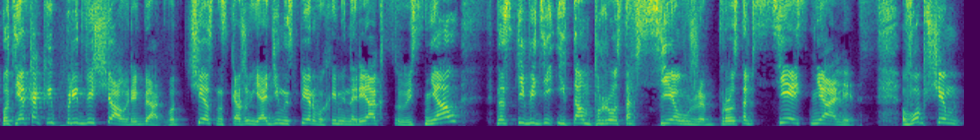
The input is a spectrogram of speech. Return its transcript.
Вот я как и предвещал, ребят, вот честно скажу, я один из первых именно реакцию снял на скибиди, и там просто все уже, просто все сняли. В общем,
